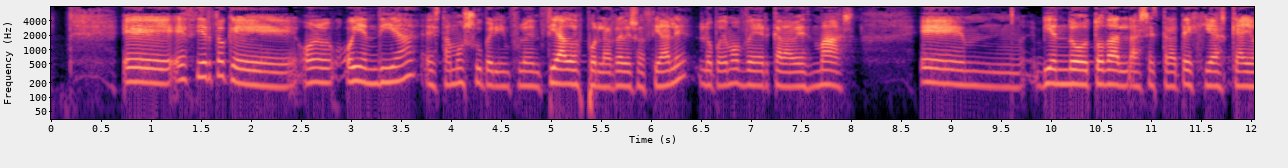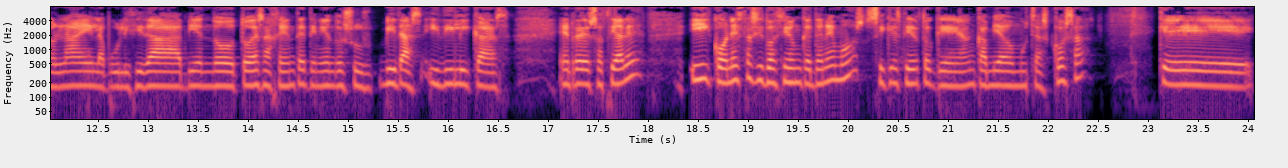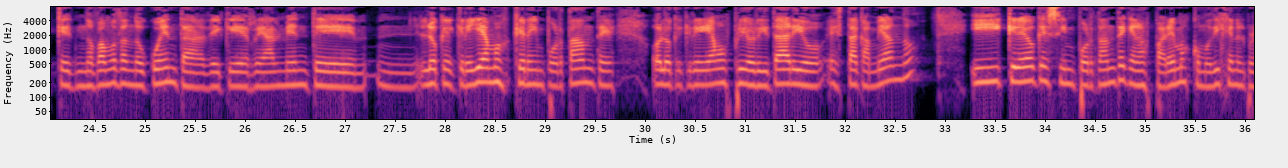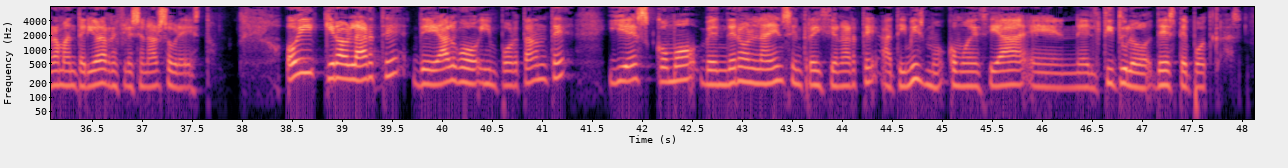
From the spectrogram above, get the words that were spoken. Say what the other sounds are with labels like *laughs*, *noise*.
Eh, es cierto que hoy en día estamos súper influenciados por las redes sociales, lo podemos ver cada vez más eh, viendo todas las estrategias que hay online, la publicidad, viendo toda esa gente teniendo sus vidas idílicas en redes sociales. Y con esta situación que tenemos, sí que es cierto que han cambiado muchas cosas. Que, que, nos vamos dando cuenta de que realmente mm, lo que creíamos que era importante o lo que creíamos prioritario está cambiando y creo que es importante que nos paremos, como dije en el programa anterior, a reflexionar sobre esto. Hoy quiero hablarte de algo importante y es cómo vender online sin traicionarte a ti mismo, como decía en el título de este podcast.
